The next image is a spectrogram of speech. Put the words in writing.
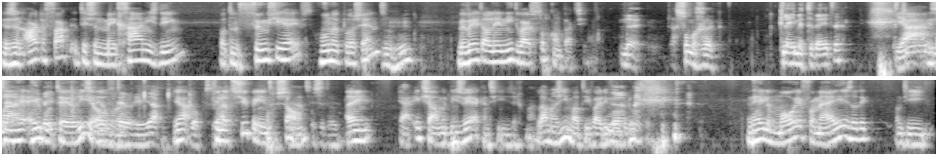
Het is een artefact, het is een mechanisch ding, wat een functie heeft, 100%. Mhm. We weten alleen niet waar het stopcontact zit. Nee. Ja, sommigen claimen te weten. Ja, er zijn heleboel weet- theorieën Heel veel over. theorieën, ja. Ja, klopt. ik vind Ja. dat super interessant. Ja, is het ook. Alleen, ja, ik zou hem het liefst werkend zien, zeg maar. Laat maar zien wat die, waar die voor Ja. bedoeld is. een hele mooie voor mij is dat ik, want die,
